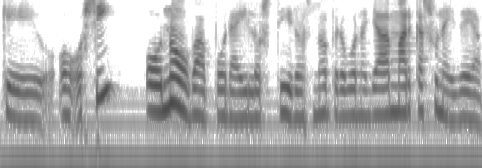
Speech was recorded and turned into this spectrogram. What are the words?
que o, sí o no va por ahí los tiros, ¿no? Pero bueno, ya marcas una idea.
